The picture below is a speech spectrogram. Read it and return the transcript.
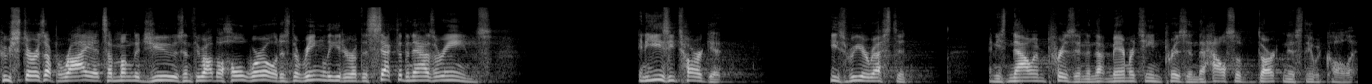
who stirs up riots among the Jews and throughout the whole world is the ringleader of the sect of the Nazarenes. An easy target. He's rearrested. And he's now in prison, in that Mamertine prison, the house of darkness, they would call it.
